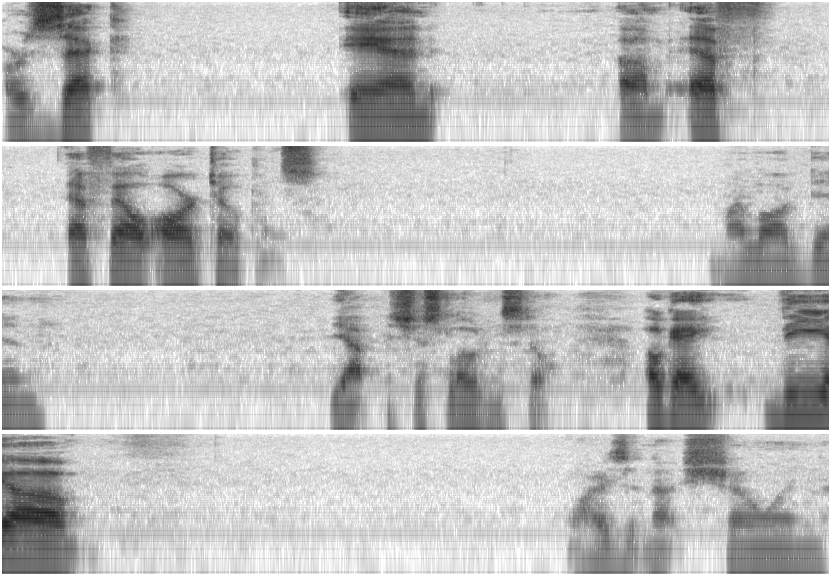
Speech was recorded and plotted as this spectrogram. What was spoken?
or ZEC, and um, F, FLR tokens. Am I logged in? Yep, it's just loading still. Okay, the uh, why is it not showing?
